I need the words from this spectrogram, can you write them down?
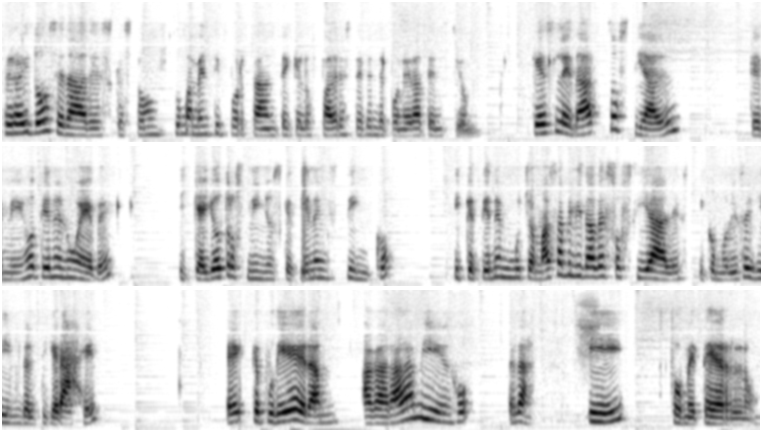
Pero hay dos edades que son sumamente importantes que los padres deben de poner atención, que es la edad social, que mi hijo tiene nueve y que hay otros niños que tienen cinco y que tienen muchas más habilidades sociales y como dice Jim, del tigraje, eh, que pudieran agarrar a mi hijo, ¿verdad? Y someterlo.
